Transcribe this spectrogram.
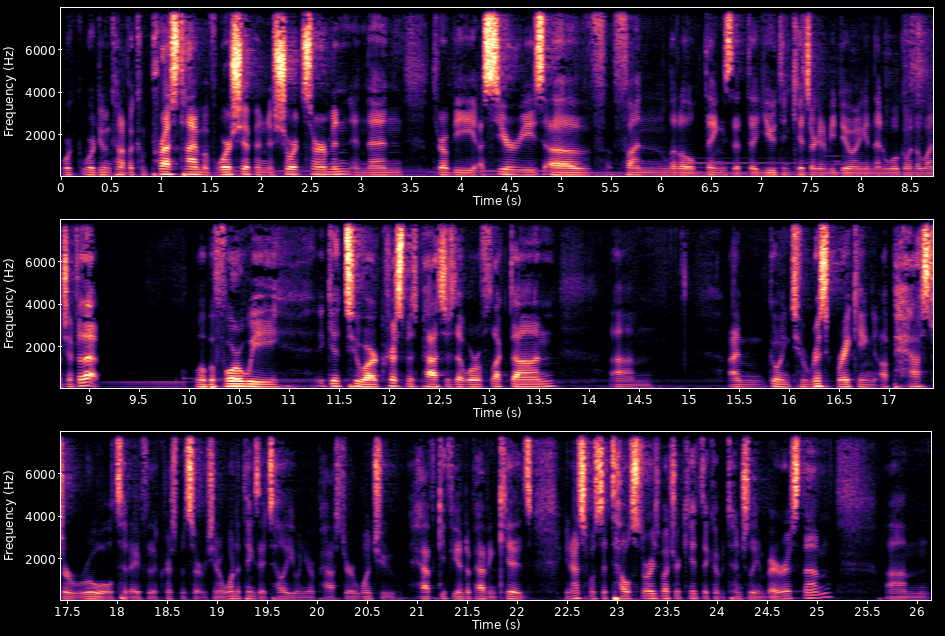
we're, we're doing kind of a compressed time of worship and a short sermon. And then there'll be a series of fun little things that the youth and kids are going to be doing. And then we'll go into lunch after that. Well, before we get to our Christmas passage that we'll reflect on, um, I'm going to risk breaking a pastor rule today for the Christmas service. You know, one of the things they tell you when you're a pastor, once you have, if you end up having kids, you're not supposed to tell stories about your kids that could potentially embarrass them. Um,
